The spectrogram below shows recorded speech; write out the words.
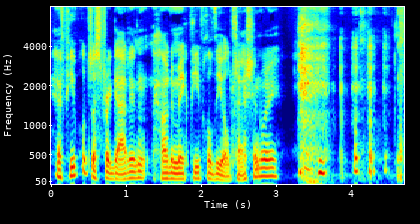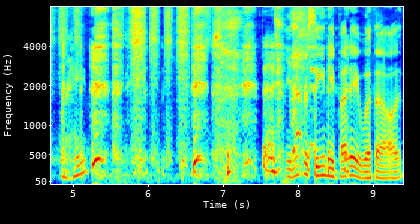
have people just forgotten how to make people the old-fashioned way? Right? You never see anybody with a,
